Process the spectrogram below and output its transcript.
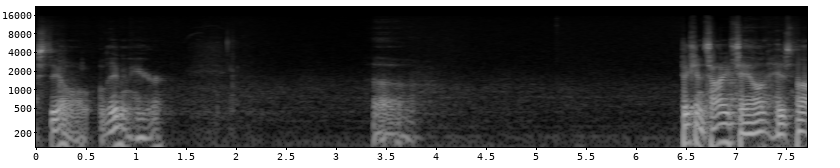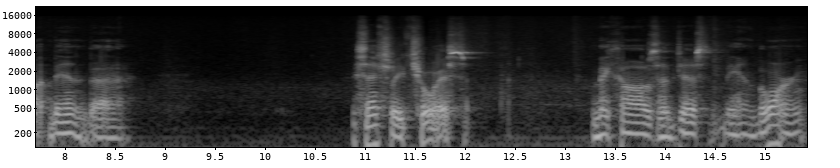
still living here. Uh, picking Town has not been by essentially choice because of just being born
